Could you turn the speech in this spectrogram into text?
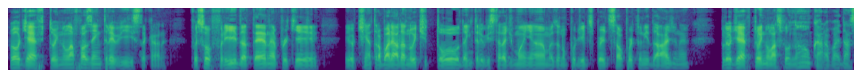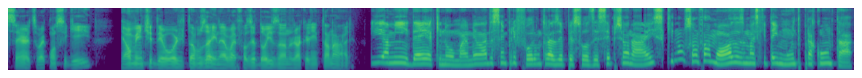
falou, Jeff, tô indo lá fazer entrevista, cara. Foi sofrido até, né? Porque eu tinha trabalhado a noite toda, a entrevista era de manhã, mas eu não podia desperdiçar a oportunidade, né? Falei, ô Jeff, tô indo lá. Você falou, não, cara, vai dar certo, você vai conseguir. Realmente deu, hoje estamos aí, né? Vai fazer dois anos já que a gente tá na área. E a minha ideia aqui no Marmelada sempre foram trazer pessoas excepcionais que não são famosas, mas que têm muito pra contar.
